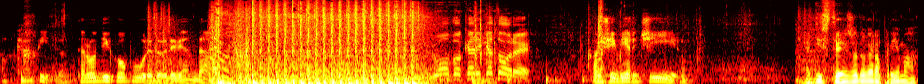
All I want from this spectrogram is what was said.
Ho capito, te lo dico pure dove devi andare. Nuovo caricatore! Facevi il giro. È disteso dove era prima.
